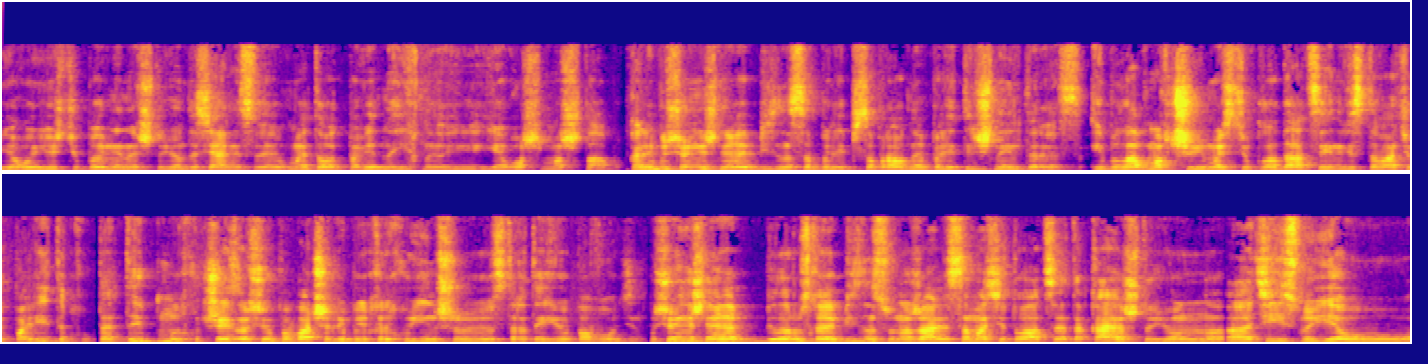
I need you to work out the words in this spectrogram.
яго ёсць упэўненасць што ён дасягне сваіх мэтаў адпаведна іх яго ж маштабу калі бы сённяшняга бізнеса былі б сапраўдныя палітычныя інтарэсы і была б магчымасць укладацца інвеставаць у палітыку тады б мы хутчэй за ўсё пабачылі бы крыху іншую стратэгію паводзін у сённяшняга беларускага бізнесу на жаль сама сітуацыя такая што ён ці існуе ў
